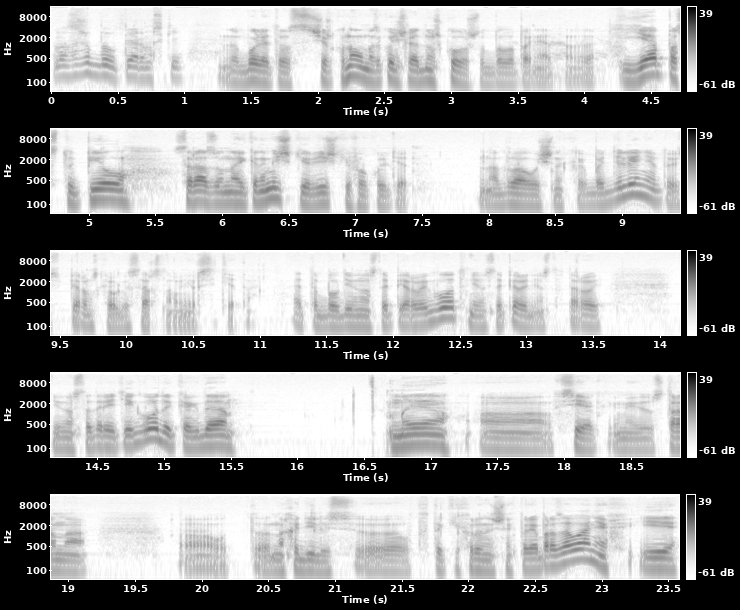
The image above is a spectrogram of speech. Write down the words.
У нас же был пермский. Но более того, с Черкуновым мы закончили одну школу, чтобы было понятно. Да. Я поступил сразу на экономический и юридический факультет. На два очных как бы, отделения, то есть Пермского государственного университета. Это был 91 год, 91, 92, 93 годы, когда мы э, все, имею в виду страна, э, вот, находились э, в таких рыночных преобразованиях, и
